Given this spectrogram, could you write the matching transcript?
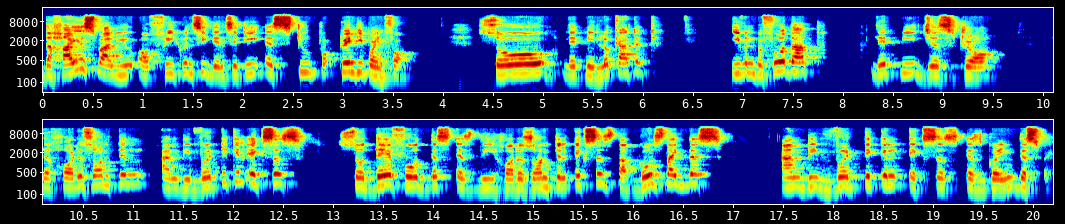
The highest value of frequency density is 20.4. So let me look at it. Even before that, let me just draw the horizontal and the vertical axis so therefore, this is the horizontal axis that goes like this, and the vertical axis is going this way.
